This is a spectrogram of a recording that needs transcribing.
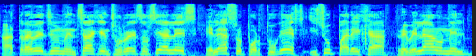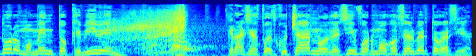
A través de un mensaje en sus redes sociales, el astro portugués y su pareja revelaron el duro momento que viven. Gracias por escucharnos, les informó José Alberto García.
